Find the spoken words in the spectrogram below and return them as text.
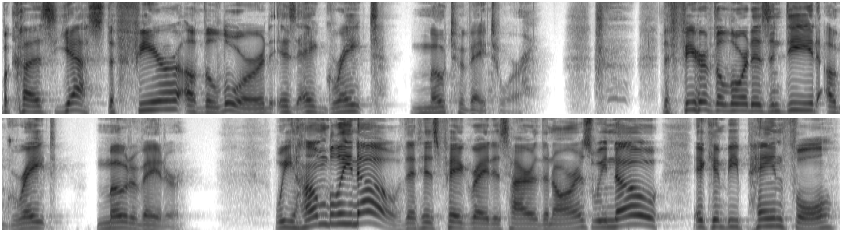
Because, yes, the fear of the Lord is a great motivator. the fear of the Lord is indeed a great motivator. We humbly know that his pay grade is higher than ours. We know it can be painful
